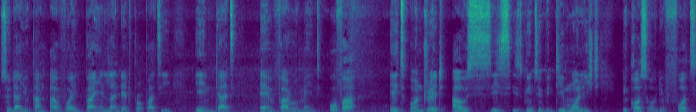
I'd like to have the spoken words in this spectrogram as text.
so that you can avoid buying landed property in that environment. Over 800 houses is going to be demolished because of the Fort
